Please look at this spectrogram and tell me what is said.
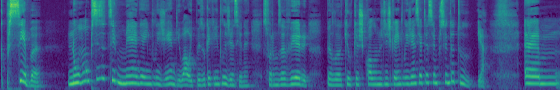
que perceba. Não, não precisa de ser mega inteligente e uau, e depois o que é que é inteligência, né? Se formos a ver pelo aquilo que a escola nos diz que é inteligência, é ter 100% a tudo. Yeah. Um,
